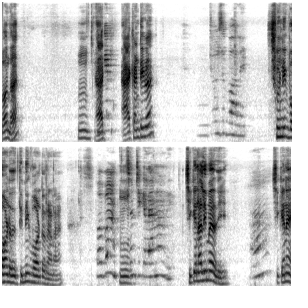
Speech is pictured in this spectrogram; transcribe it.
బాగుంది? బాగాలే చూడనికి బాగుంటుంది తిన్నికి బాగుంటుంది నాన్న. చికెన్ హలీమే అది? చికెనే?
